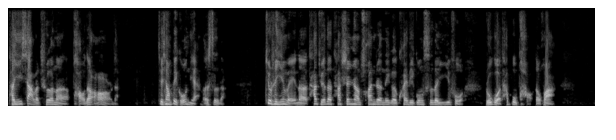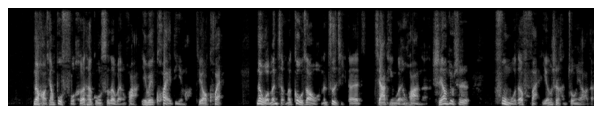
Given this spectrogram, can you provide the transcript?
他一下了车呢，跑得嗷嗷的，就像被狗撵了似的。就是因为呢，他觉得他身上穿着那个快递公司的衣服，如果他不跑的话，那好像不符合他公司的文化。因为快递嘛，就要快。那我们怎么构造我们自己的家庭文化呢？实际上就是父母的反应是很重要的，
